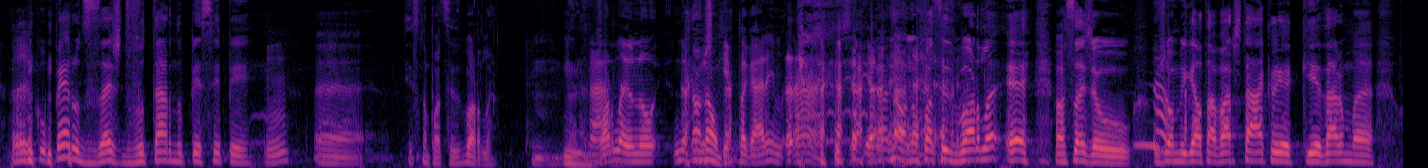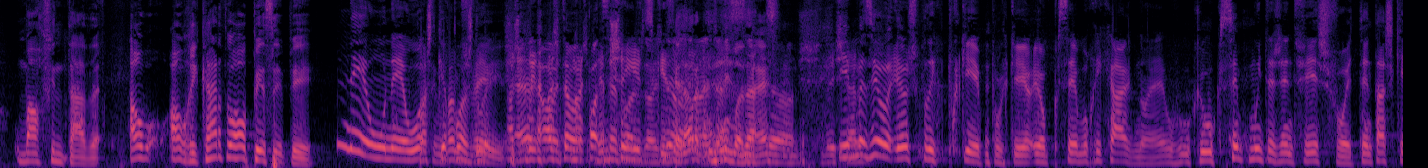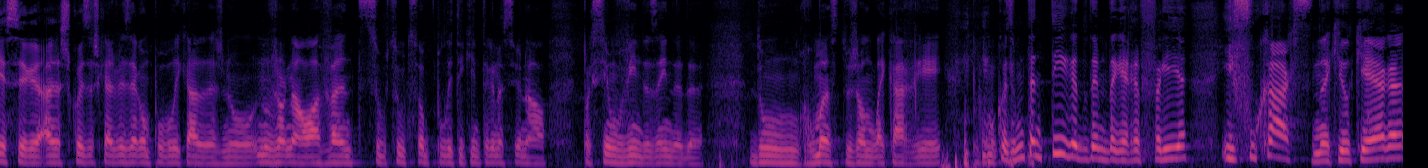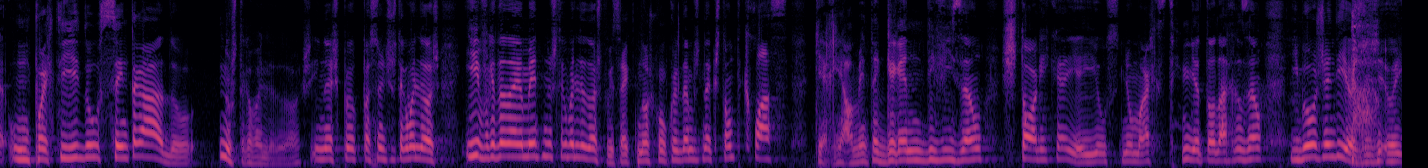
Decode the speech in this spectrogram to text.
recupere o desejo de votar no PCP. Hum? Uh, isso não pode ser de Borla. Não, não. Ah. Borla, eu não. Não, não. não. Que é pagarem. Ah, não, não pode ser de Borla. É, ou seja, o, o João Miguel Tavares está aqui a dar uma, uma alfinetada ao, ao Ricardo ou ao PCP? Nem um nem o outro. Acho que é para os dois. Acho que é, então, pode ser sair, se quiser. Não, acumula, não é? Mas eu, eu explico porquê. Porque eu percebo o Ricardo, não é? O que, o que, sempre muita gente fez foi tentar esquecer as coisas que às vezes eram publicadas no, no jornal Avante, sobretudo sobre política internacional, pareciam vindas ainda de, de um romance do João de Le Carré, uma coisa muito antiga do tempo da Guerra Fria, e focar-se naquilo que era um partido centrado nos trabalhadores e nas preocupações dos trabalhadores. E verdadeiramente nos trabalhadores. Por isso é que nós concordamos na questão de classe, que é realmente a grande divisão histórica. E aí o Sr. Marx tinha toda a razão. E hoje em dia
